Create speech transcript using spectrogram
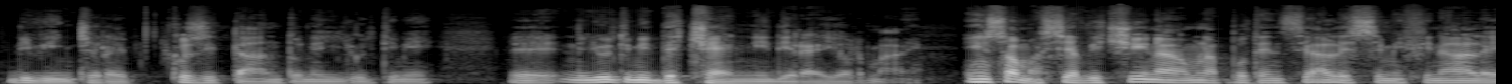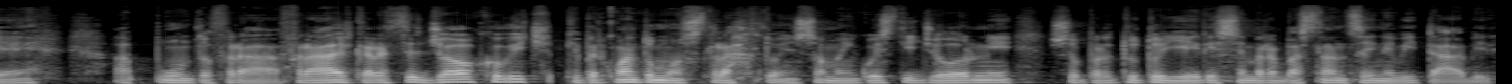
di vincere così tanto negli ultimi, eh, negli ultimi decenni, direi ormai. Insomma, si avvicina una potenziale semifinale appunto fra, fra Alcaraz e Djokovic, che per quanto mostrato insomma, in questi giorni, soprattutto ieri, sembra abbastanza inevitabile.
